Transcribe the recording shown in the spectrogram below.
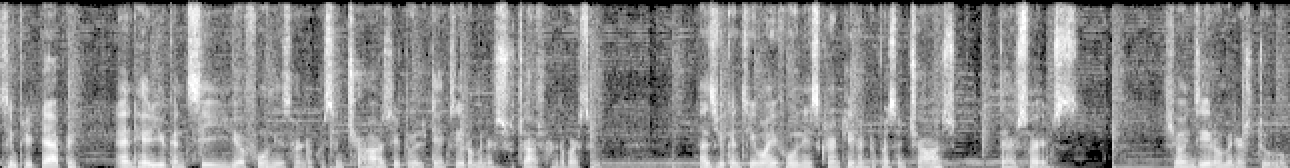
Simply tap it. And here you can see your phone is 100% charged. It will take 0 minutes to charge 100% as you can see my phone is currently 100% charged. That's why it's showing 0 minutes to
